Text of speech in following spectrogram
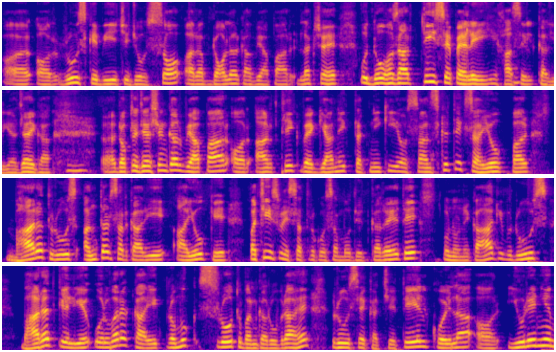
और, और रूस के बीच जो 100 अरब डॉलर का व्यापार लक्ष्य है वो 2030 से पहले ही हासिल कर लिया जाएगा। डॉक्टर जयशंकर व्यापार और आर्थिक वैज्ञानिक तकनीकी और सांस्कृतिक सहयोग पर भारत रूस अंतर सरकारी आयोग के 25वें सत्र को संबोधित कर रहे थे उन्होंने कहा कि रूस भारत के लिए उर्वरक का एक प्रमुख स्रोत बनकर उभरा है रूस से कच्चे तेल कोयला और यूरेनियम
